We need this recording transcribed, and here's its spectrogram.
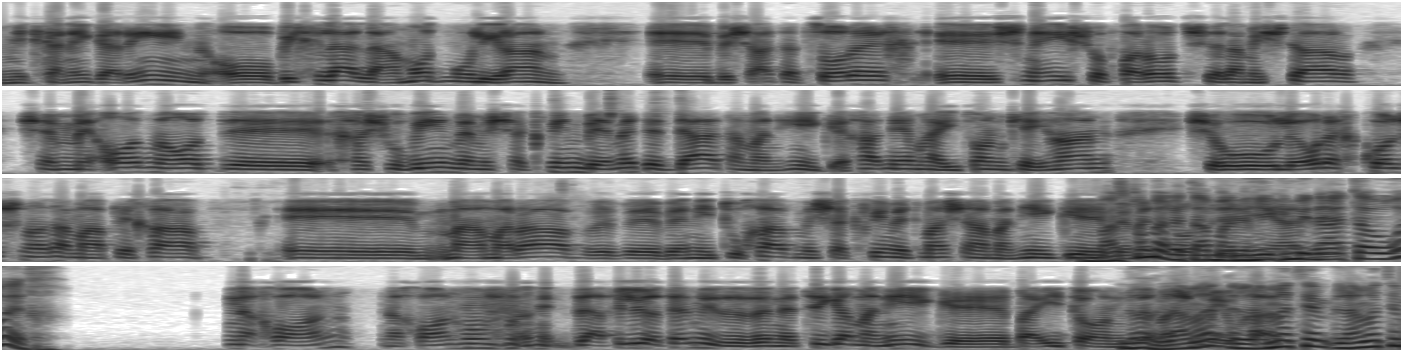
מתקני גרעין או בכלל לעמוד מול איראן בשעת הצורך, שני שופרות של המשטר שהם מאוד מאוד uh, חשובים ומשקפים באמת את דעת המנהיג. אחד מהם העיתון כיהן, שהוא לאורך כל שנות המהפכה, uh, מאמריו וניתוחיו משקפים את מה שהמנהיג uh, מה באמת זאת אומרת? רוצה המנהיג. מינה את העורך. נכון, נכון, זה אפילו יותר מזה, זה נציג המנהיג אה, בעיתון. לא, זה משהו למה, מיוחד. למה, אתם, למה אתם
